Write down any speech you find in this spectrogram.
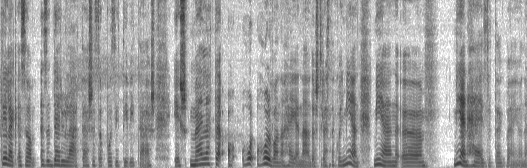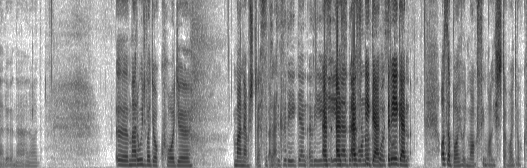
tényleg ez a, ez a derülátás, ez a pozitivitás, és mellette a, hol, hol van a helye nálad a stressznek, vagy milyen, milyen, ö, milyen helyzetekben jön elő nálad? Ö, már úgy vagyok, hogy ö, már nem stresszelek. Tehát ez régen, régi ez, ez, ez igen, régen. Az a baj, hogy maximalista vagyok.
